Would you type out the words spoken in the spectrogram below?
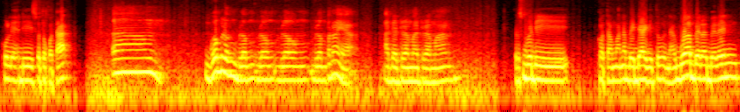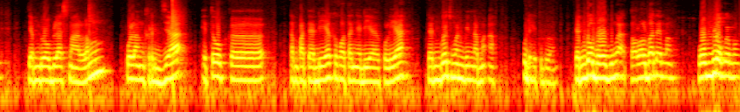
kuliah di suatu kota. Em, gue belum belum belum belum belum pernah ya ada drama dramaan terus gue di kota mana beda gitu. Nah, gua bela-belain jam 12 malam pulang kerja itu ke tempatnya dia, ke kotanya dia kuliah dan gue cuman minta maaf. Udah itu doang. Dan gua bawa bunga, tolol banget emang. Goblok emang.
